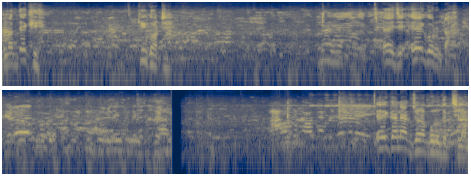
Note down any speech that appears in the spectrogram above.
আমরা দেখি, কি ঘটে। এই যে, এই গরুটা। এইখানে এক জোড়া গরু দেখছিলাম।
